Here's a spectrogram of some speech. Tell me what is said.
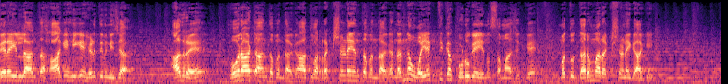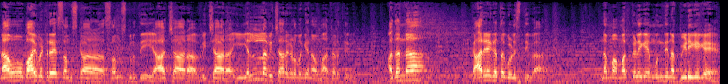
ಬೇರೆ ಇಲ್ಲ ಅಂತ ಹಾಗೆ ಹೀಗೆ ಹೇಳ್ತೀವಿ ನಿಜ. ಆದರೆ ಹೋರಾಟ ಅಂತ ಬಂದಾಗ ಅಥವಾ ರಕ್ಷಣೆ ಅಂತ ಬಂದಾಗ ನನ್ನ ವೈಯಕ್ತಿಕ ಕೊಡುಗೆ ಏನು ಸಮಾಜಕ್ಕೆ ಮತ್ತು ಧರ್ಮ ರಕ್ಷಣೆಗಾಗಿ ನಾವು ಬಾಯಿ ಬಿಟ್ರೆ ಸಂಸ್ಕಾರ, ಸಂಸ್ಕೃತಿ, ಆಚಾರ, ವಿಚಾರ, ಈ ಎಲ್ಲ ವಿಚಾರಗಳ ಬಗ್ಗೆ ನಾವು ಮಾತಾಡ್ತೀವಿ. ಅದನ್ನ ಕಾರ್ಯಗತಗೊಳಿಸ್ತೀವ? ನಮ್ಮ ಮಕ್ಕಳಿಗೆ ಮುಂದಿನ ಪೀಳಿಗೆಗೆ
